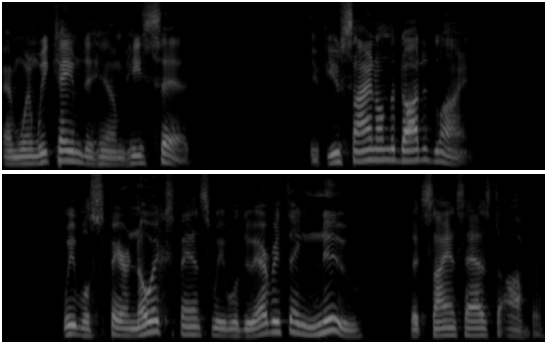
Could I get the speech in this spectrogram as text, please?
And when we came to him, he said, If you sign on the dotted line, we will spare no expense. We will do everything new that science has to offer.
